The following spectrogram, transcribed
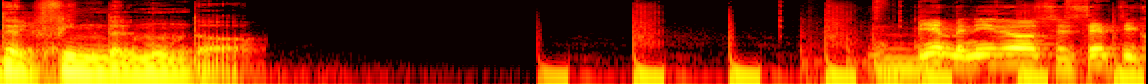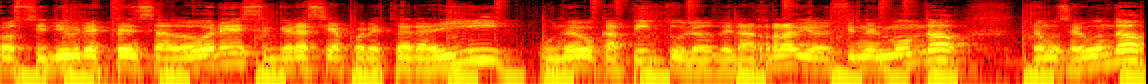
del fin del mundo. Bienvenidos, escépticos y libres pensadores. Gracias por estar ahí. Un nuevo capítulo de la radio del fin del mundo. Dame un segundo.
